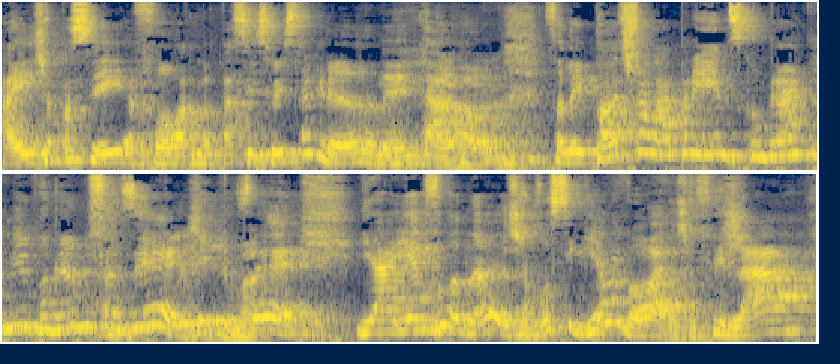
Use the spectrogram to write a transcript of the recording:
Aí já passei a foto, passei seu Instagram, né, e tal. Aham. Falei, pode falar pra eles, comprar também o programa e fazer, Poxa, quem que quiser. E aí ele falou, não, eu já vou seguir ela agora. Já fui lá.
